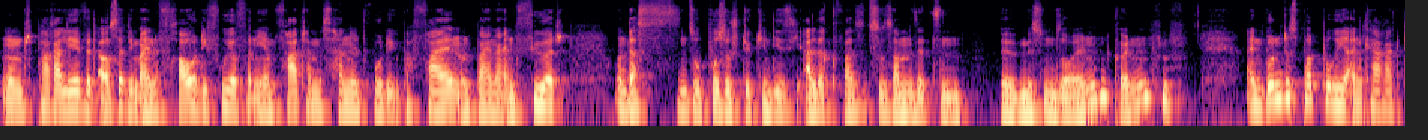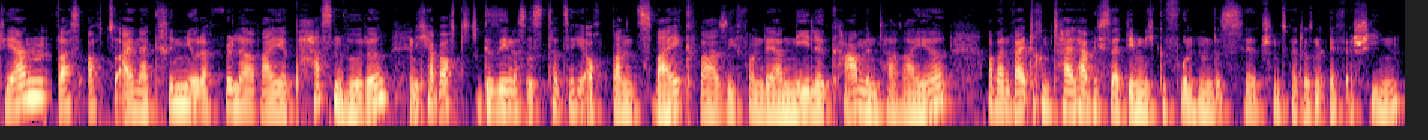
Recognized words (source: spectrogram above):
Und parallel wird außerdem eine Frau, die früher von ihrem Vater misshandelt wurde, überfallen und beinahe entführt. Und das sind so Puzzlestückchen, die sich alle quasi zusammensetzen äh, müssen sollen, können. Ein buntes Potpourri an Charakteren, was auch zu einer Krimi- oder Thriller-Reihe passen würde. Ich habe auch gesehen, das ist tatsächlich auch Band 2 quasi von der Nele Carmenter-Reihe. Aber einen weiteren Teil habe ich seitdem nicht gefunden. Das ist jetzt schon 2011 erschienen.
